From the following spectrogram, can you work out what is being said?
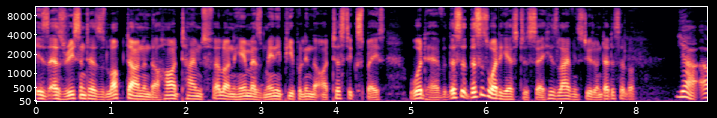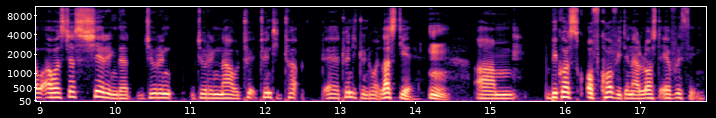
is as recent as lockdown and the hard times fell on him as many people in the artistic space would have. This is this is what he has to say. He's live in studio. And that is a lot. Yeah, I, I was just sharing that during during now 20, uh, 2021 last year. Mm. um, because of covid and i lost everything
